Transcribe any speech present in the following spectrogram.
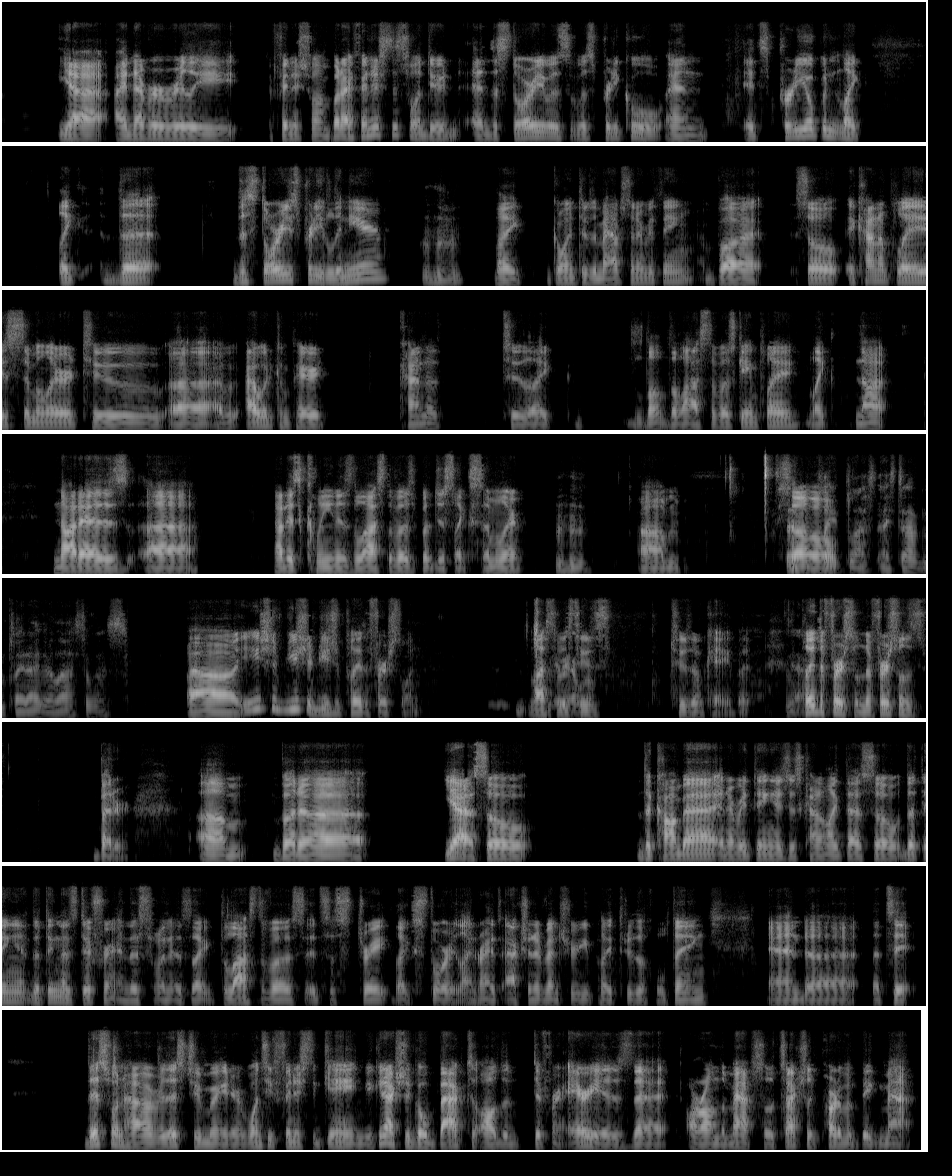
yeah, I never really finished one, but I finished this one, dude, and the story was was pretty cool, and it's pretty open. Like, like the the story is pretty linear, Mhm. like going through the maps and everything but so it kind of plays similar to uh I, w- I would compare it kind of to like the, the last of us gameplay like not not as uh not as clean as the last of us but just like similar Mhm. um so played last. I still haven't played either Last of Us. uh you should you should you should play the first one last of us two's two's okay but Yeah. Played the first one. The first one's better. Um, but uh yeah, so the combat and everything is just kind of like that. So the thing the thing that's different in this one is like The Last of Us, it's a straight like storyline, right? It's action adventure. You play through the whole thing and uh that's it. This one, however, this Tomb Raider, once you finish the game, you can actually go back to all the different areas that are on the map. So it's actually part of a big map.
